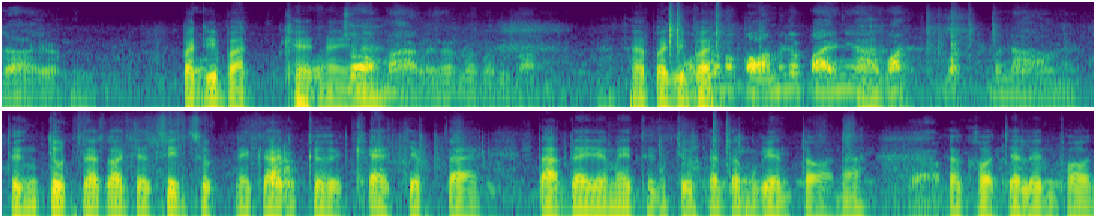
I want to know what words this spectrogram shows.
ใช่ครับปฏิบัติแค่ไหนผมชอบนะมากเลยครับเรื่องปฏิบัติถ้าปผฏิมบัติ จะมาก่อนไม่ได้ไปเนี่ยอ่าวัดวัดมะนาวเนี่ยถึงจุดแล้วก็จะสิ้นสุดในการเกิดแค่เจ็บตาย ตราบใดยังไม่ถึงจุดก็ต้องเวียนต่อนะครับก็ขอเจริญพร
